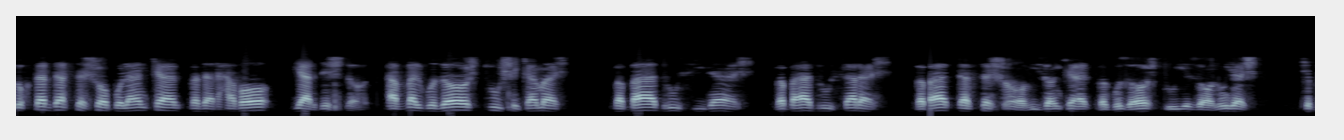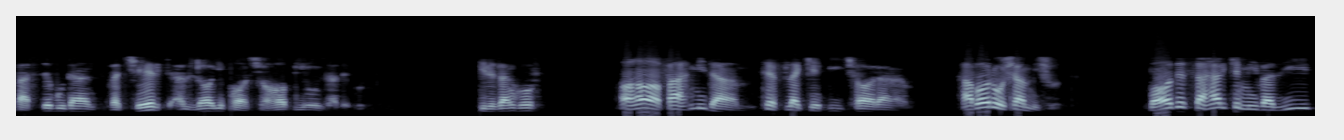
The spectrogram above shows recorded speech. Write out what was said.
دختر دستش را بلند کرد و در هوا گردش داد. اول گذاشت رو شکمش و بعد رو سینهش و بعد رو سرش و بعد دستش را آویزان کرد و گذاشت روی زانویش که بسته بودند و چرک از لای پادشاه ها بیرون زده بود. پیرزن گفت آها فهمیدم تفلک بیچارم. هوا روشن می‌شد. باد سحر که میوزید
